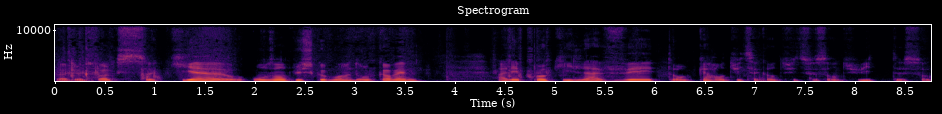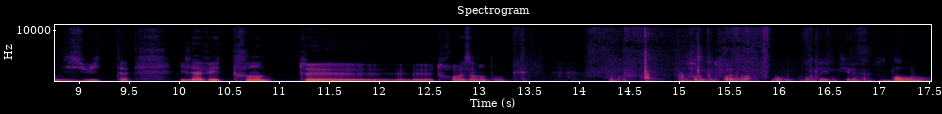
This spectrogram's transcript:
Voilà. John Fox, qui a 11 ans plus que moi, donc quand même, à l'époque, il avait donc 48, 58, 68, 78. Il avait 33 ans, donc. 33 ans. Avec euh, bon.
